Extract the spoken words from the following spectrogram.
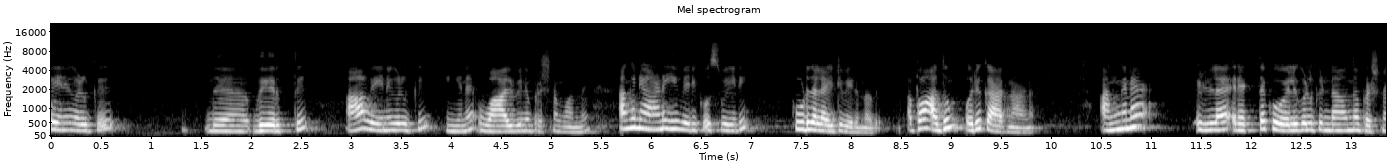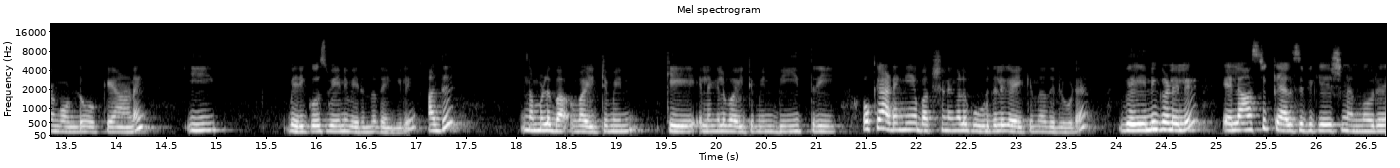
വെയിനുകൾക്ക് വീർത്ത് ആ വെയിനുകൾക്ക് ഇങ്ങനെ വാൽവിന് പ്രശ്നം വന്ന് അങ്ങനെയാണ് ഈ വെരിക്കോസ് വെയിന് കൂടുതലായിട്ട് വരുന്നത്. അപ്പോൾ അതും ഒരു കാരണമാണ്. അങ്ങനെ ഉള്ള രക്തക്കോലുകൾക്ക് ഉണ്ടാകുന്ന പ്രശ്നം കൊണ്ടുമൊക്കെയാണ് ഈ വെരിക്കോസ് വെയിന് വരുന്നതെങ്കിൽ അത് നമ്മൾ വൈറ്റമിൻ കെ അല്ലെങ്കിൽ വൈറ്റമിൻ ബി ത്രീ ഒക്കെ അടങ്ങിയ ഭക്ഷണങ്ങൾ കൂടുതൽ കഴിക്കുന്നതിലൂടെ വെയിനുകളിൽ എലാസ്റ്റിക് കാൽസിഫിക്കേഷൻ എന്നൊരു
